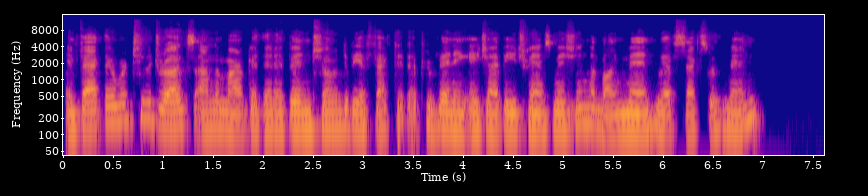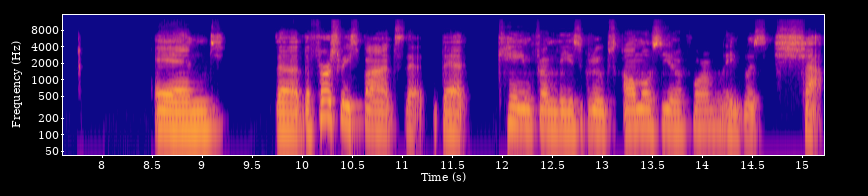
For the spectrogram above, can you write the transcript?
in fact, there were two drugs on the market that have been shown to be effective at preventing HIV transmission among men who have sex with men. And the, the first response that, that came from these groups almost uniformly was shock.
